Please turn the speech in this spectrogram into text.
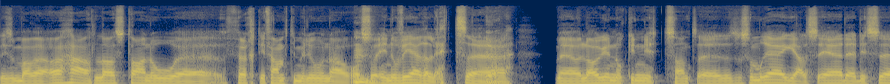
liksom bare her, La oss ta nå uh, 40-50 millioner og så mm. innovere litt uh, ja. med å lage noe nytt. Sant? Som regel så er det disse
